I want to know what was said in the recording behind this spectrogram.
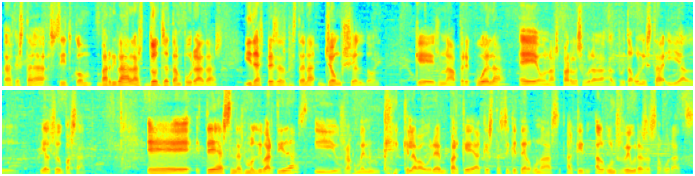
aquesta sitcom va arribar a les 12 temporades i després es va estrenar Young Sheldon, que és una preqüela eh, on es parla sobre el protagonista i el, i el seu passat. Eh, té escenes molt divertides i us recomano que, que la veurem perquè aquesta sí que té algunes, alguns riures assegurats.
